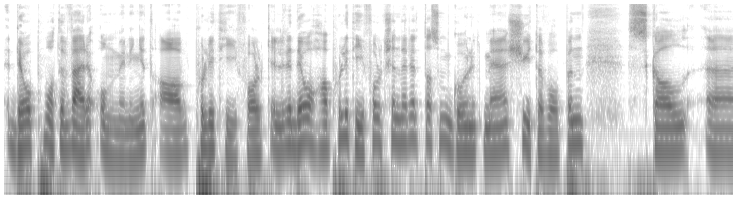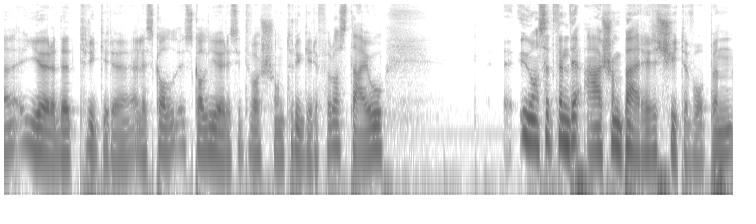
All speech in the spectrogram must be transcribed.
Det å på en måte være omringet av politifolk, eller det å ha politifolk generelt da, som går rundt med skytevåpen, skal uh, gjøre det tryggere, eller skal, skal, gjøre situasjonen tryggere for oss. Det er jo Uansett hvem det er som bærer skytevåpen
